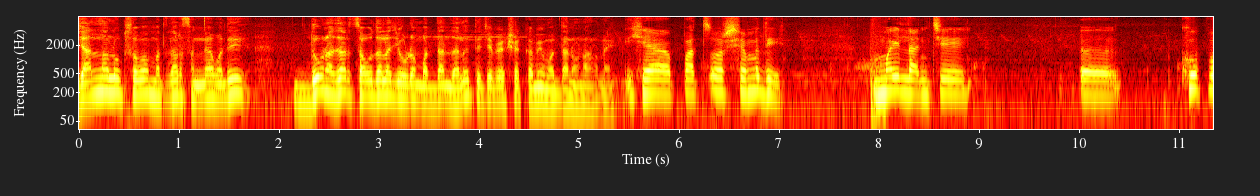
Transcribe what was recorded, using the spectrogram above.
जालना लोकसभा मतदारसंघामध्ये दोन हजार चौदाला जेवढं मतदान झालं त्याच्यापेक्षा कमी मतदान होणार नाही. ह्या पाच वर्षामध्ये महिलांचे खूप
